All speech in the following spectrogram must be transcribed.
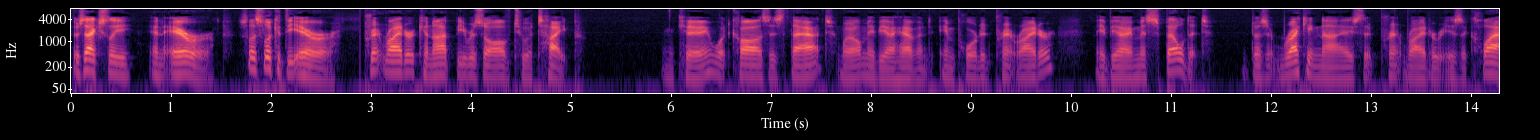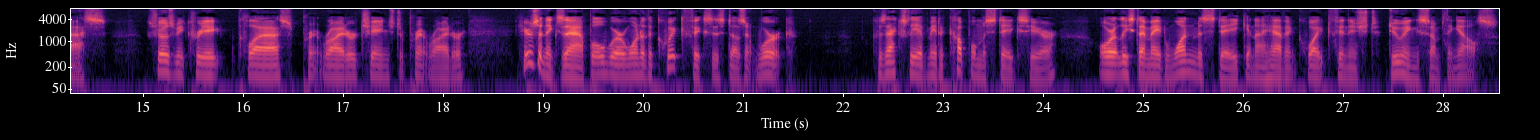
There's actually an error. So let's look at the error. Print writer cannot be resolved to a type. Okay, what causes that? Well, maybe I haven't imported print writer. Maybe I misspelled it. It doesn't recognize that print writer is a class. Shows me create class, print writer, change to print writer. Here's an example where one of the quick fixes doesn't work. Because actually I've made a couple mistakes here. Or at least I made one mistake and I haven't quite finished doing something else.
